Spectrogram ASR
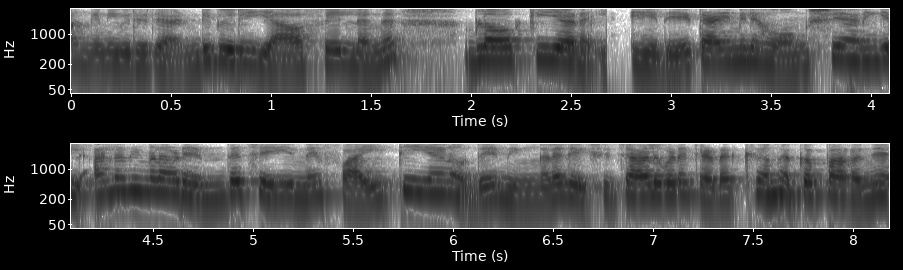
അങ്ങനെ ഇവർ രണ്ടുപേരും യാഫേലിനങ്ങ് ബ്ലോക്ക് ചെയ്യാണ്. ഇതേ ടൈമിൽ ഹോങ്ഷയാണെങ്കിൽ അല്ല നിങ്ങൾ അവിടെ എന്താ ചെയ്യുന്നത് ഫൈറ്റ് ചെയ്യണോ? ദേ നിങ്ങളെ രക്ഷിച്ച ആൾ ഇവിടെ കിടക്കുക എന്നൊക്കെ പറഞ്ഞ്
